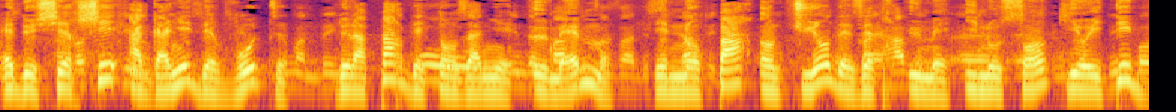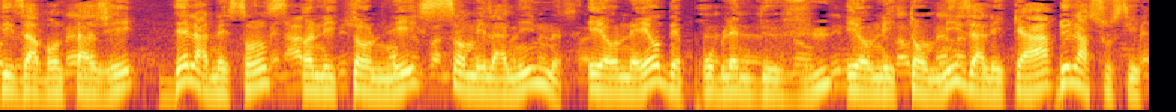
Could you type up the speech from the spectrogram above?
est de chercher à gagner des votes de la part des Tanzaniens eux-mêmes et non pas en tuant des êtres humains innocents qui ont été désavantagés dès la naissance en étant nés sans mélanine et en ayant des problèmes de vue et en étant mis à l'écart de la société.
